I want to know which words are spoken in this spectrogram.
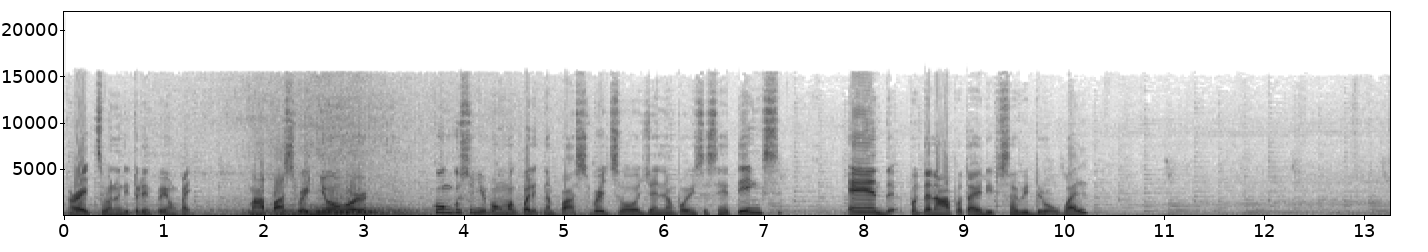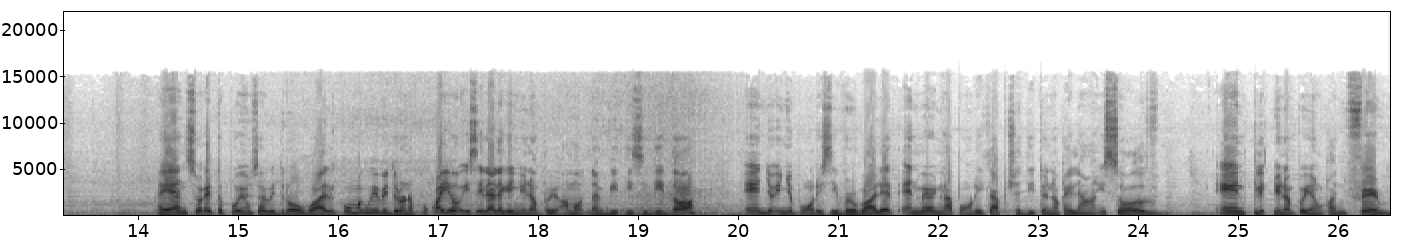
Alright, so nandito rin po yung mga password nyo or kung gusto nyo pong magpalit ng password, so dyan lang po yung sa settings. And punta na nga po tayo dito sa withdrawal. Ayan, so ito po yung sa withdrawal. Kung magwi-withdraw na po kayo, is ilalagay nyo lang po yung amount ng BTC dito. And yung inyo pong receiver wallet. And meron nga pong recaptcha dito na kailangan isolve. And click nyo na po yung confirm.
